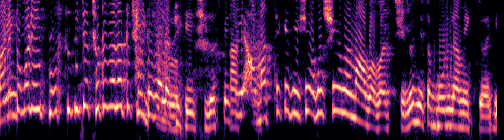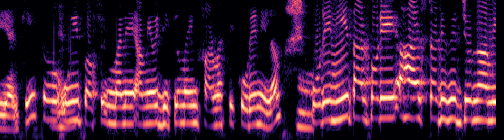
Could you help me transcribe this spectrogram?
মানে তোমার এই প্রস্তুতিটা ছোটবেলা থেকে ছোটবেলা থেকেই ছিল। স্পেশালি আচ্ছা। আমার থেকে বেশি অবশ্যই আমার মা বাবার ছিল যেটা বললাম একটু আগে আর কি। তো ওই মানে আমি ওই ডিপ্লোমা ইন ফার্মাসি করে নিলাম। করে নিয়ে তারপরে হায়ার স্টাডিজ এর জন্য আমি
